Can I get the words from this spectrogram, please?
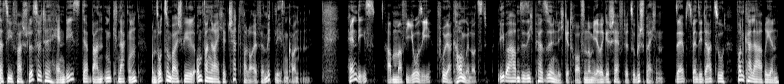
dass sie verschlüsselte Handys der Banden knacken und so zum Beispiel umfangreiche Chatverläufe mitlesen konnten. Handys haben Mafiosi früher kaum genutzt. Lieber haben sie sich persönlich getroffen, um ihre Geschäfte zu besprechen, selbst wenn sie dazu von Kalabrien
